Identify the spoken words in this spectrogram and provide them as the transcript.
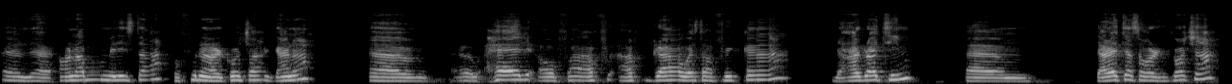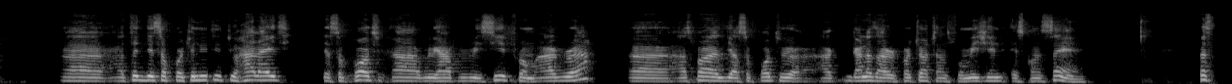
and uh, Honorable Minister for Food and Agriculture, Ghana, um, uh, head of Af AGRA West Africa, the AGRA team, um, directors of agriculture. Uh, I take this opportunity to highlight the support uh, we have received from AGRA uh, as far as their support to uh, Ghana's agricultural transformation is concerned. First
